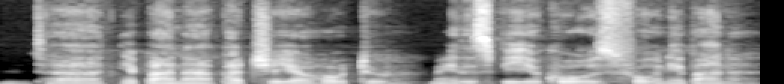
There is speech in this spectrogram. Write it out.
And, uh, Nibbana Paccaya Hotu, may this be a cause for Nibbana.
